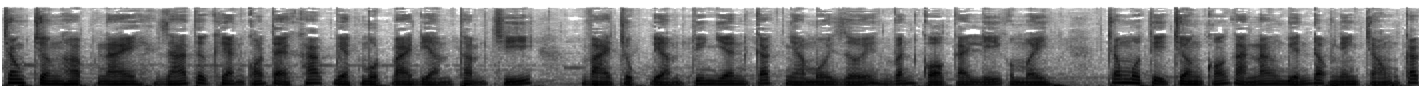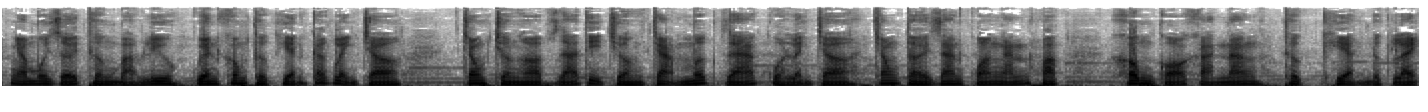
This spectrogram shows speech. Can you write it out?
Trong trường hợp này, giá thực hiện có thể khác biệt một vài điểm thậm chí vài chục điểm, tuy nhiên các nhà môi giới vẫn có cái lý của mình. Trong một thị trường có khả năng biến động nhanh chóng, các nhà môi giới thường bảo lưu quyền không thực hiện các lệnh chờ trong trường hợp giá thị trường chạm mức giá của lệnh chờ trong thời gian quá ngắn hoặc không có khả năng thực hiện được lệnh.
